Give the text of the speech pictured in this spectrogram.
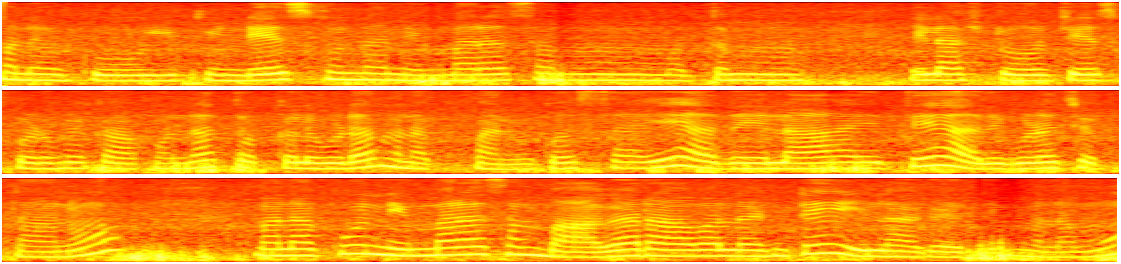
మనకు ఈ పిండేసుకున్న నిమ్మరసం మొత్తం ఇలా స్టోర్ చేసుకోవడమే కాకుండా తొక్కలు కూడా మనకు పనికొస్తాయి. అది ఎలా అయితే అది కూడా చెప్తాను. మనకు నిమ్మరసం బాగా రావాలంటే ఇలాగైతే మనము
